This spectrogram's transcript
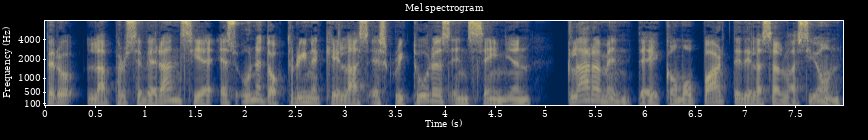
Pero la perseverancia es una doctrina que las escrituras enseñan claramente como parte de la salvación,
